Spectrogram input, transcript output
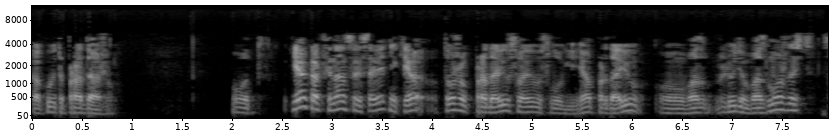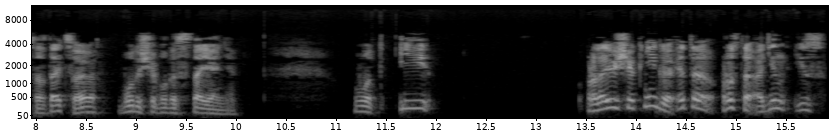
какую-то продажу. Вот. Я как финансовый советник, я тоже продаю свои услуги. Я продаю э, воз, людям возможность создать свое будущее благосостояние. Вот. И продающая книга – это просто один из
